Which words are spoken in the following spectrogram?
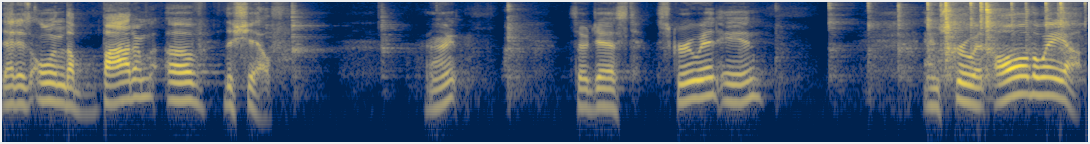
that is on the bottom of the shelf. All right, so just screw it in and screw it all the way up.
